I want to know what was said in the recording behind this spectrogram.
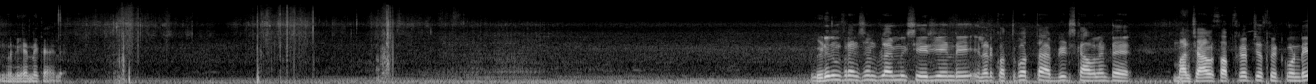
ఇంకొన్ని ఎన్ని కాయలే. వీడియోని ఫ్రెండ్స్ అండ్ ఫ్యామిలీకి షేర్ చేయండి. ఇలాంటి కొత్త కొత్త అప్డేట్స్ కావాలంటే మన ఛానల్ సబ్స్క్రైబ్ చేసి పెట్టుకోండి.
